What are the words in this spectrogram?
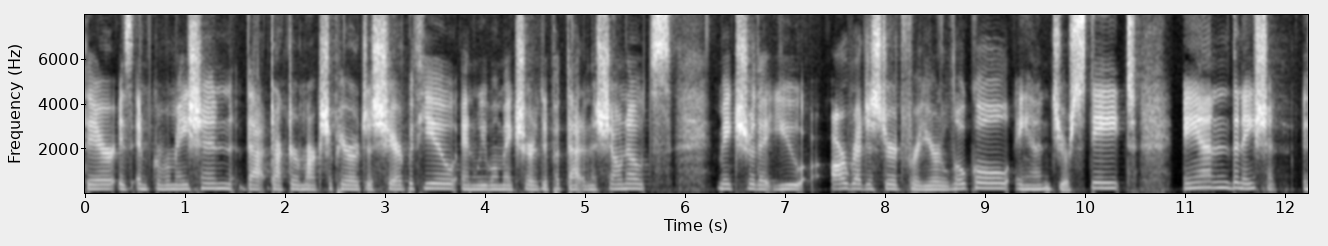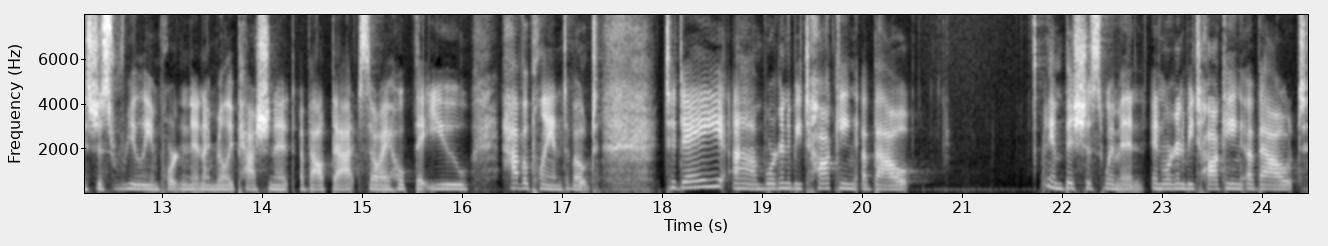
There is information that Dr. Mark Shapiro just shared with you, and we will make sure to put that in the show notes. Make sure that you are registered for your local and your state and the nation. It's just really important, and I'm really passionate about that. So I hope that you have a plan to vote. Today, um, we're going to be talking about ambitious women, and we're going to be talking about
